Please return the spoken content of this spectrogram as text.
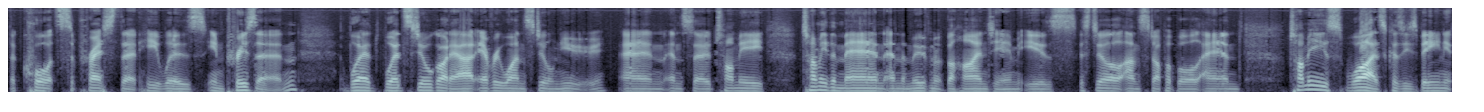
the courts suppressed that he was in prison, word word still got out. Everyone still knew, and and so Tommy, Tommy the man, and the movement behind him is, still unstoppable. And Tommy's wise because he's been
